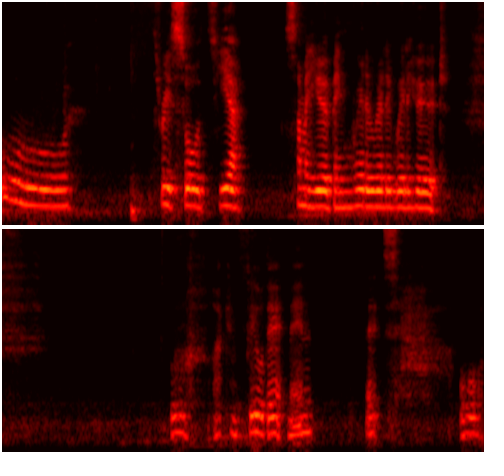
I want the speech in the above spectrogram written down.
Ooh. Three swords. Yeah. Some of you have been really, really, really hurt. Ooh, I can feel that, man. That's... Oh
